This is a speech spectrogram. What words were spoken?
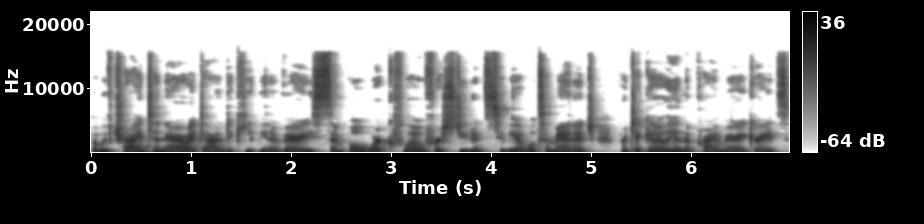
but we've tried to narrow it down to keeping a very simple workflow for students to be able to manage, particularly in the primary grades.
